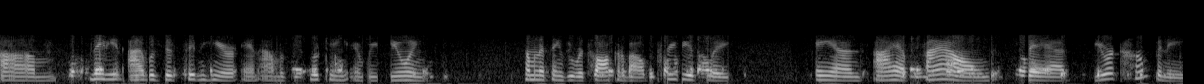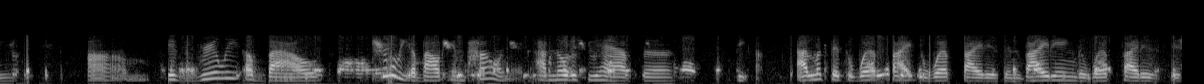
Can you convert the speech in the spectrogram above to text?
Um, Nadine, I was just sitting here and I was looking and reviewing some of the things we were talking about previously, and I have found that your company um, is really about, truly about empowerment. I've noticed you have the the I looked at the website. The website is inviting. The website is, is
